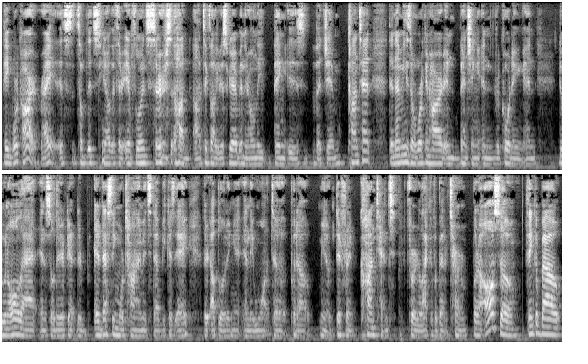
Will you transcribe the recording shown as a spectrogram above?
they work hard right? It's it's, it's you know if they're influencers on, on tiktok and instagram and their only thing is the gym content then that means they're working hard and benching and recording and doing all that. And so they're they're investing more time into that because a they're uploading it and they want to put out you know different content for lack of a better term. But i also think about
